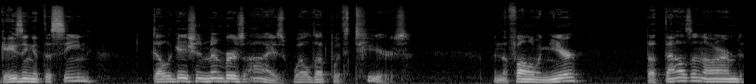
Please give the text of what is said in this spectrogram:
Gazing at the scene, delegation members' eyes welled up with tears. In the following year, the Thousand Armed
